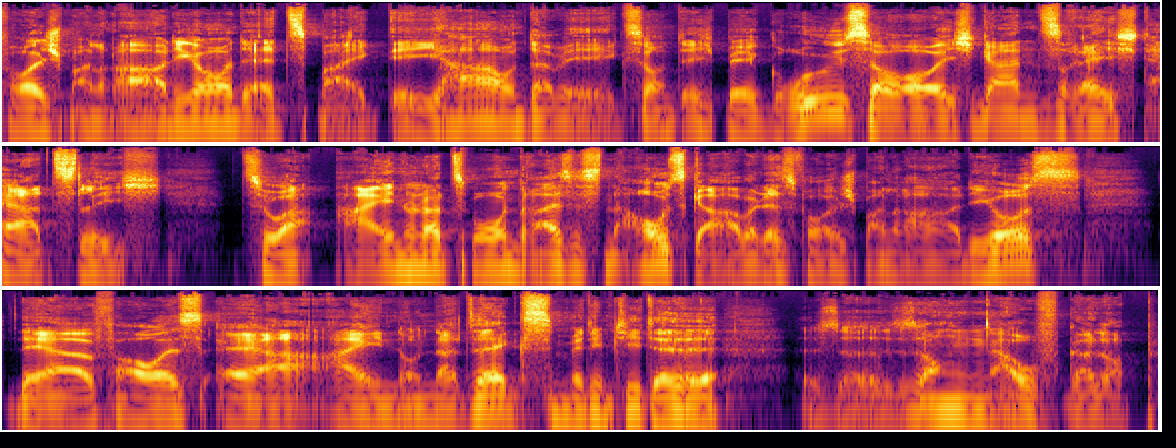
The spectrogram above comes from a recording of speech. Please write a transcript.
@vollspannradio und @spike_dih unterwegs und ich begrüße euch ganz recht herzlich zur 132. Ausgabe des Vollspannradios, der VSR 106 mit dem Titel Saison auf Galopp.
